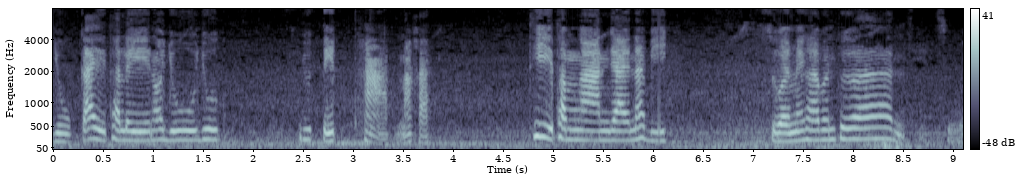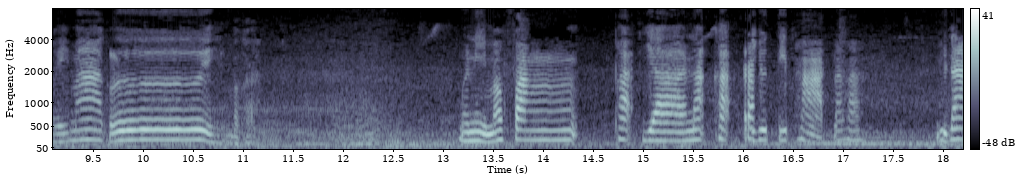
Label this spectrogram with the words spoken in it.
อยู่ใกล้ทะเลเนาะอยู่อยู่อยู่ติดหาดนะคะ ที่ทำงานยายนะบี สวยไหมคะเพื่อนๆสวยมากเลยบอกค่ะมื่อนี้มาฟังพระยานะคะอยู่ติดหาดนะคะ อยู่หน้า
